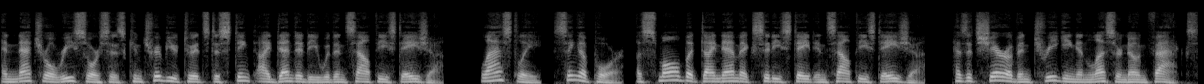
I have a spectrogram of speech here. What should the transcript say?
and natural resources contribute to its distinct identity within Southeast Asia. Lastly, Singapore, a small but dynamic city-state in Southeast Asia, has its share of intriguing and lesser-known facts.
